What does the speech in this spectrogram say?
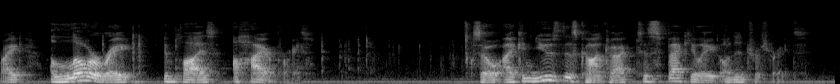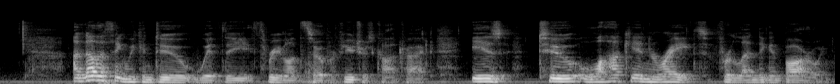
right? A lower rate implies a higher price. So I can use this contract to speculate on interest rates. Another thing we can do with the three-month SOFR futures contract is to lock in rates for lending and borrowing.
